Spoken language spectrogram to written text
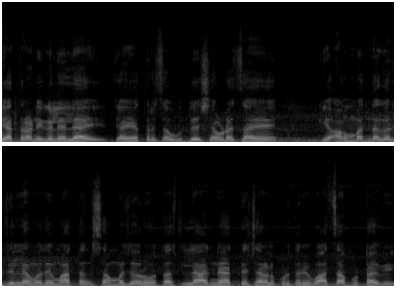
यात्रा निघालेली आहे ज्या यात्रेचा उद्देश एवढाच आहे की अहमदनगर जिल्ह्यामध्ये मातंग समाजावर होत असलेल्या अन्याय अत्याचाराला कुठेतरी वाचा फुटावी.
